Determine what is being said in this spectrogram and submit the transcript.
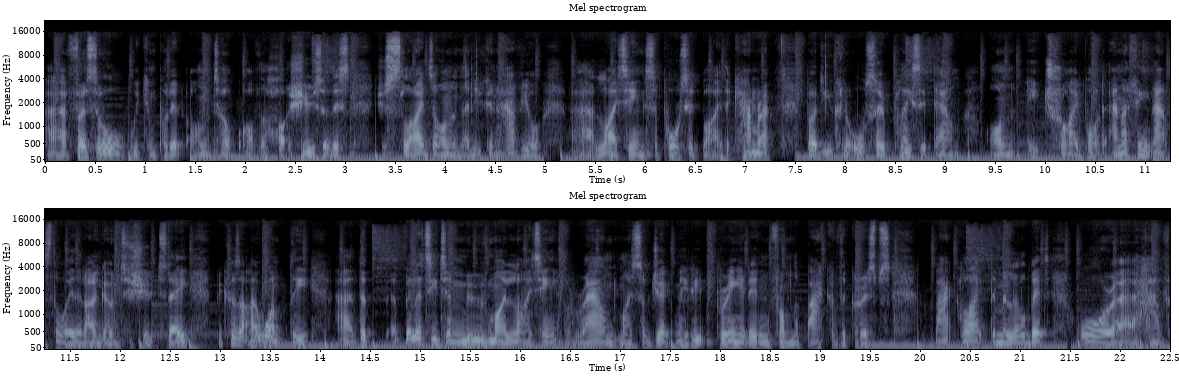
Uh, first of all, we can put it on top of the hot shoe, so this just slides on and then you can have your uh, lighting supported by the camera, but you can also place it down on a tripod. And I think that's the way that I'm going to shoot today because I want the, uh, the ability to move my lighting around my subject, maybe bring it in from the back of the crisps, backlight them a little bit, or uh, have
